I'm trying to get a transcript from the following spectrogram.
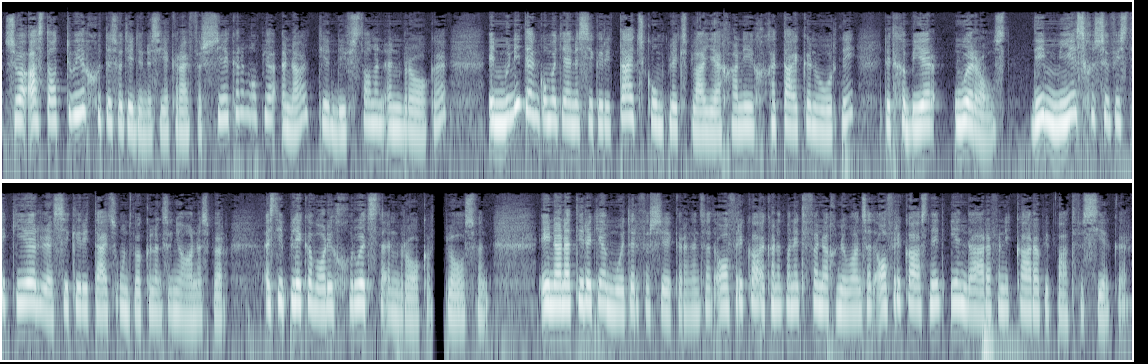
So as daar twee goed is wat jy doen, is jy kry versekerings op jou inhoud teen diefstal en inbrake en moenie dink omdat jy in 'n sekuriteitskompleks bly, jy gaan nie geteken word nie. Dit gebeur oral Die mees gesofistikeerde sekuriteitsontwikkelings in Johannesburg is die plekke waar die grootste inbrake plaasvind. En dan natuurlik jou motorversekering in Suid-Afrika. Ek kan dit maar net vinnig noem want Suid-Afrika is net 1/3 van die karre op die pad verseker.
